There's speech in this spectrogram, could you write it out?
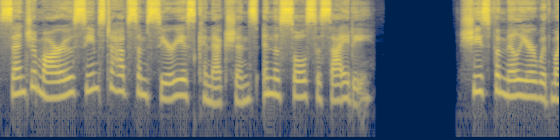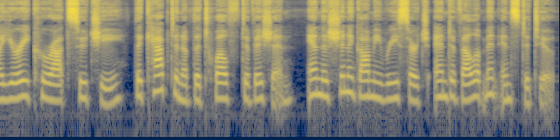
Senjumaru seems to have some serious connections in the Soul Society. She's familiar with Mayuri Kuratsuchi, the captain of the 12th Division, and the Shinigami Research and Development Institute.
